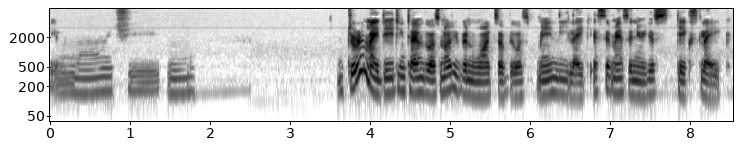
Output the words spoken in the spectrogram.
Emoji. Emo During my dating time, there was not even WhatsApp. There was mainly like SMS, and you just text like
